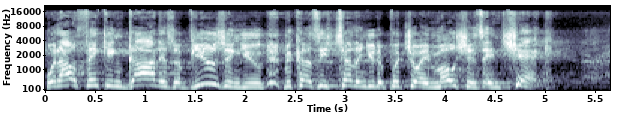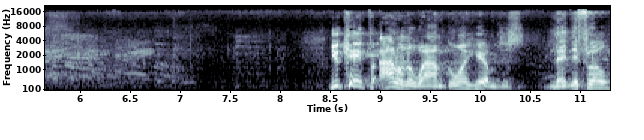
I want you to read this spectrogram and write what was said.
without thinking God is abusing you because he's telling you to put your emotions in check. You can't, I don't know why I'm going here. I'm just letting it flow.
